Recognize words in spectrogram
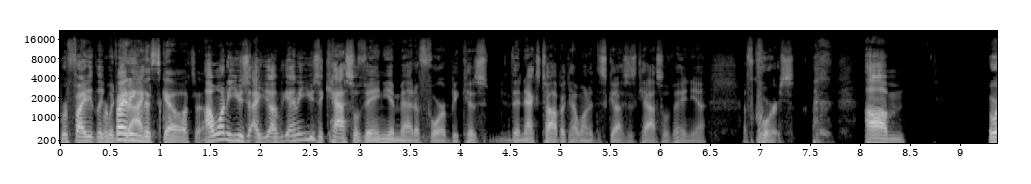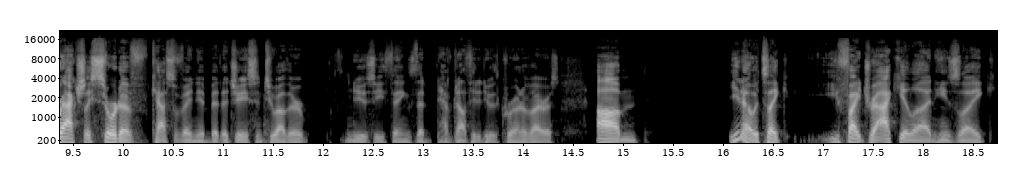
We're fighting like We're fighting Drag- the skeleton. I want to use. I, I'm going to use a Castlevania metaphor because the next topic I want to discuss is Castlevania, of course, um, or actually sort of Castlevania, but adjacent to other newsy things that have nothing to do with coronavirus. Um, you know, it's like you fight Dracula, and he's like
